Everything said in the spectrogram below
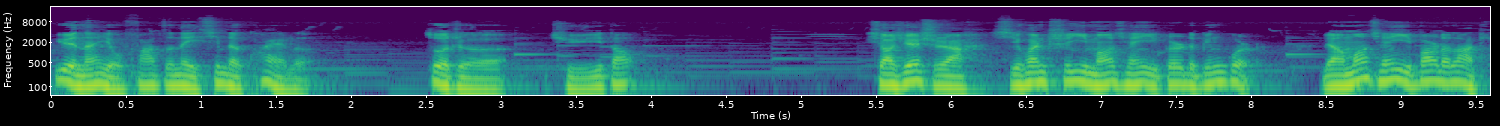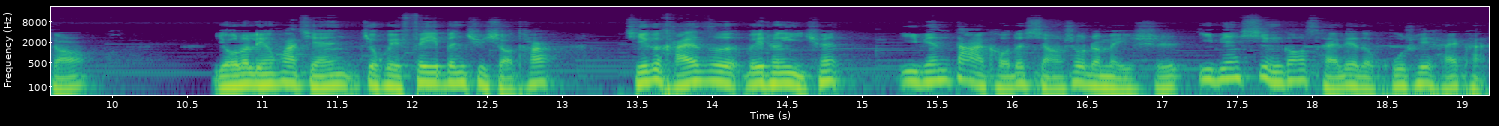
越难有发自内心的快乐？作者曲一刀。小学时啊，喜欢吃一毛钱一根的冰棍儿，两毛钱一包的辣条。有了零花钱，就会飞奔去小摊儿，几个孩子围成一圈，一边大口的享受着美食，一边兴高采烈的胡吹海侃。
